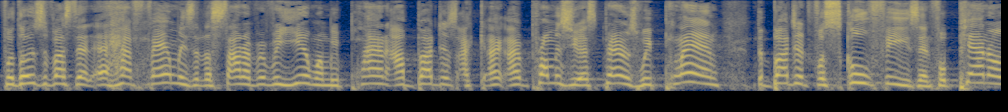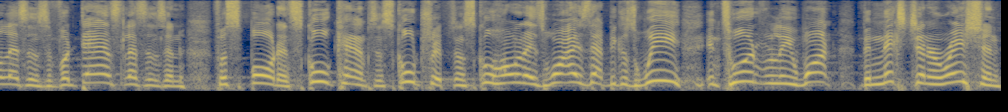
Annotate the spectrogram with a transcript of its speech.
for those of us that have families at the start of every year, when we plan our budgets, I, I, I promise you, as parents, we plan the budget for school fees and for piano lessons and for dance lessons and for sport and school camps and school trips and school holidays. Why is that? Because we intuitively want the next generation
